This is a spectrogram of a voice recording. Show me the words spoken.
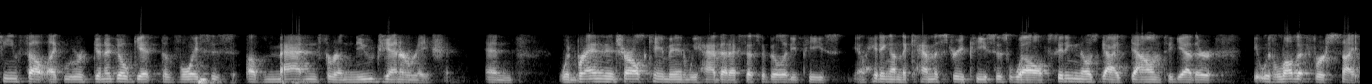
team felt like we were going to go get the voices of Madden for a new generation. And when Brandon and Charles came in, we had that accessibility piece, you know, hitting on the chemistry piece as well, sitting those guys down together. It was love at first sight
